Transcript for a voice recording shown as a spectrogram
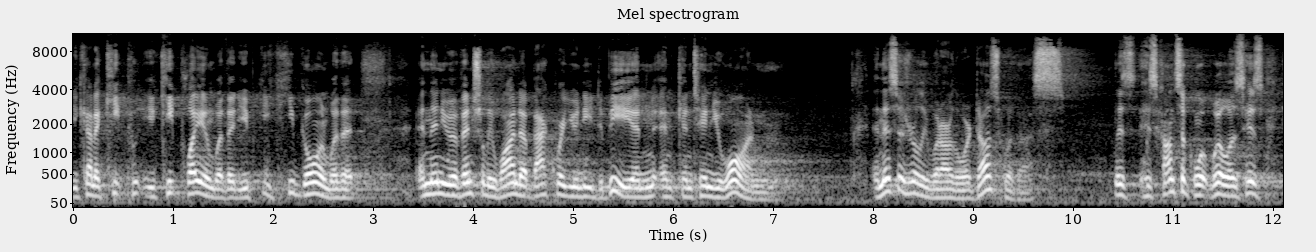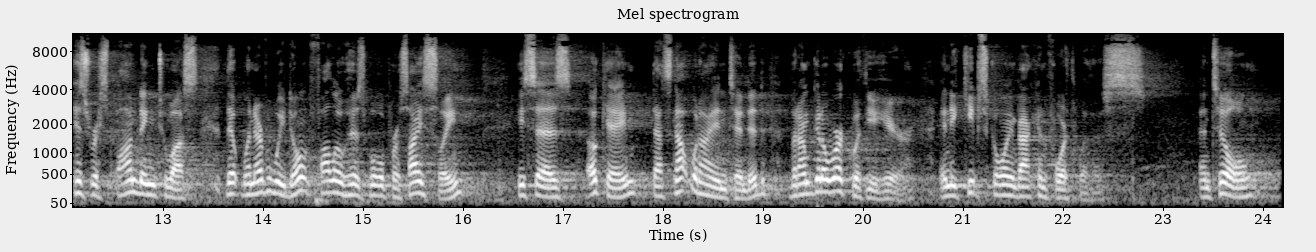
You kind of keep, you keep playing with it, you, you keep going with it and then you eventually wind up back where you need to be and, and continue on. And this is really what our Lord does with us. His, his consequent will is his, his responding to us that whenever we don't follow his will precisely, he says, Okay, that's not what I intended, but I'm going to work with you here. And he keeps going back and forth with us until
